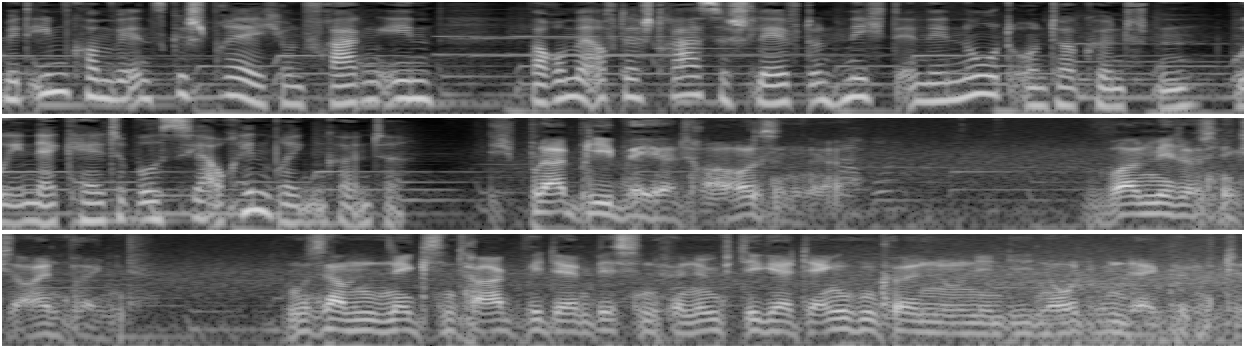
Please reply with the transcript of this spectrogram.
Mit ihm kommen wir ins Gespräch und fragen ihn, warum er auf der Straße schläft und nicht in den Notunterkünften, wo ihn der Kältebus ja auch hinbringen könnte. Ich bleib lieber hier draußen, ja. weil mir das nichts einbringt. Ich muss am nächsten Tag wieder ein bisschen vernünftiger denken können und in die Notunterkünfte,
